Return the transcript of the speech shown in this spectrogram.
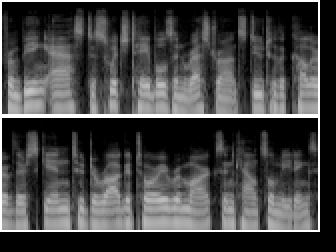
from being asked to switch tables in restaurants due to the color of their skin to derogatory remarks in council meetings.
